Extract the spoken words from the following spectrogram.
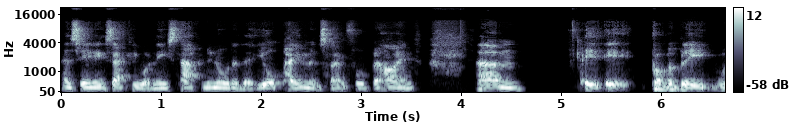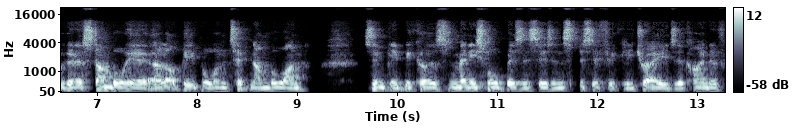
and seeing exactly what needs to happen in order that your payments don't fall behind. Um, it, it probably, we're going to stumble here, a lot of people on tip number one, simply because many small businesses and specifically trades are kind of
